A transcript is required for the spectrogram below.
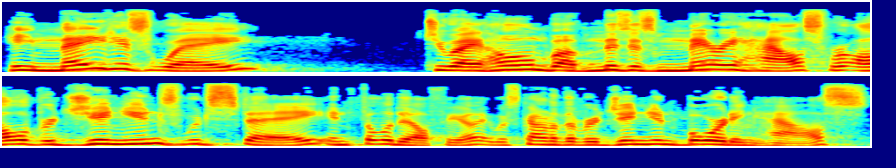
He made his way to a home of Mrs. Mary House where all Virginians would stay in Philadelphia. It was kind of the Virginian boarding house.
